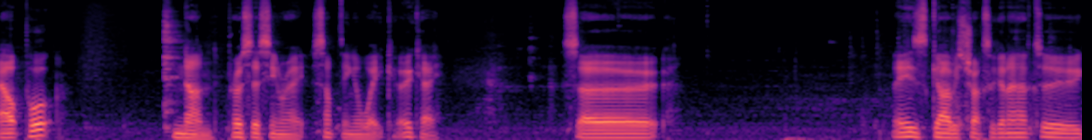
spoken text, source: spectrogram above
Output, none. Processing rate, something a week. Okay. So these garbage trucks are going to have to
